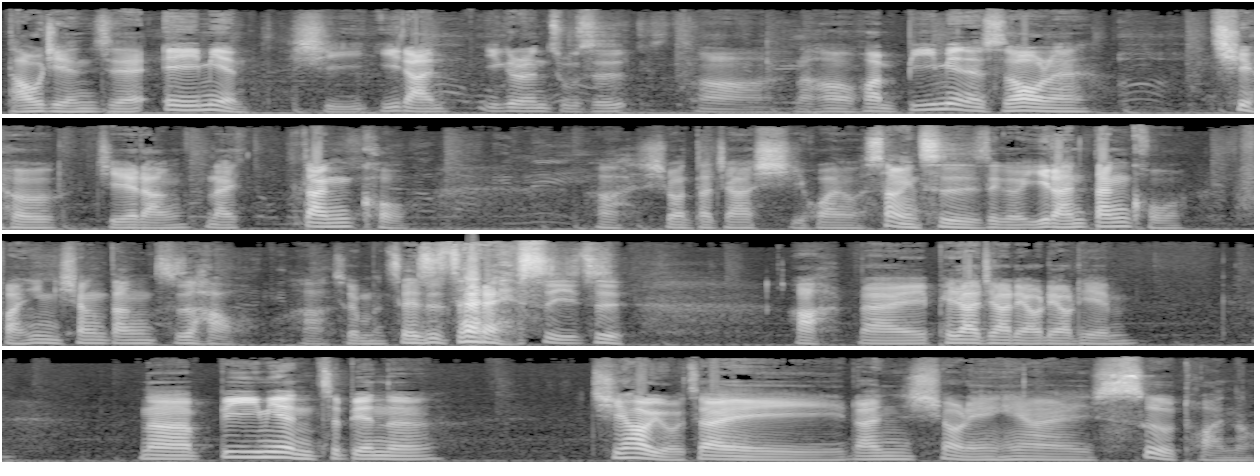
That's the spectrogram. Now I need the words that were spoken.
头前这 A 面是宜兰一个人主持啊，然后换 B 面的时候呢，七号杰郎来单口啊，希望大家喜欢哦。上一次这个宜兰单口反应相当之好啊，所以我们这次再来试一次。啊，来陪大家聊聊天。那 B 面这边呢，七号有在咱少年兄社团哦，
